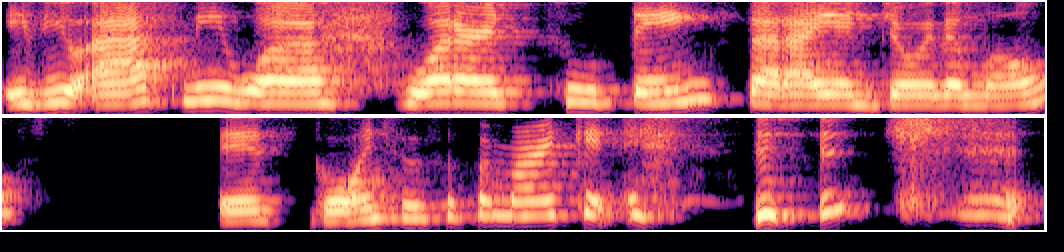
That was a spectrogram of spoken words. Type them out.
if you ask me what what are two things that I enjoy the most, it's going to the supermarket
